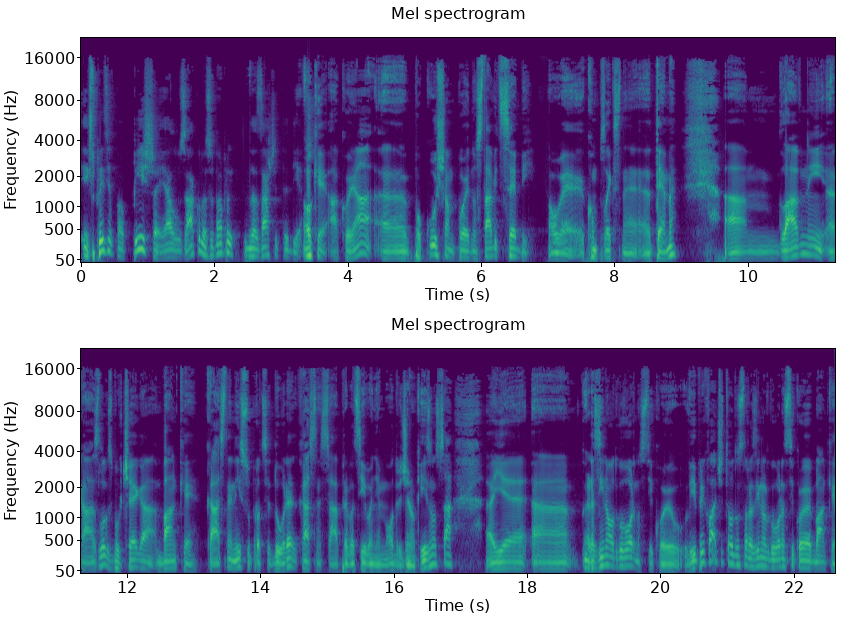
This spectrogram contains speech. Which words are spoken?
eksplicitno piše jel, u zakonu da su napravili da zaštite djecu. Ok, ako ja e, pokušam pojednostaviti sebi ove kompleksne e, teme, am, glavni razlog zbog čega banke kasne, nisu procedure, kasne sa prebacivanjem određenog iznosa, e, je e, razina odgovornosti koju vi prihvaćate, odnosno razina odgovornosti koju banke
